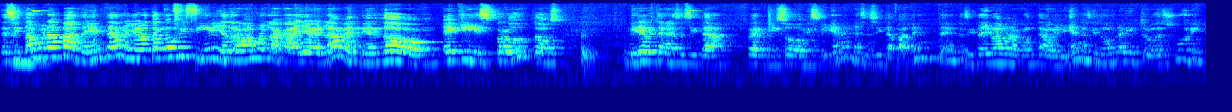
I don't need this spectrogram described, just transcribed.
Necesitas una patente, ah, no, yo no tengo oficina y yo trabajo en la calle, ¿verdad? Vendiendo X productos. Mire, usted necesita permiso domiciliario, necesita patente, necesita llevar una contabilidad, necesita un registro de SURI,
